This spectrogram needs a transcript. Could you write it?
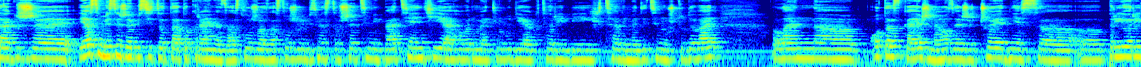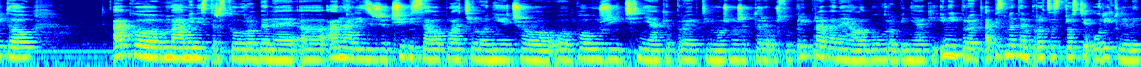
Takže ja si myslím, že by si to táto krajina zaslúžila. Zaslúžili by sme to všetci my pacienti a hovoríme aj tí ľudia, ktorí by chceli medicínu študovať. Len otázka je, že naozaj, že čo je dnes prioritou, ako má ministerstvo urobené uh, analýzy, že či by sa oplatilo niečo uh, použiť, nejaké projekty možno, že ktoré už sú pripravené, alebo urobiť nejaký iný projekt, aby sme ten proces proste urýchlili.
